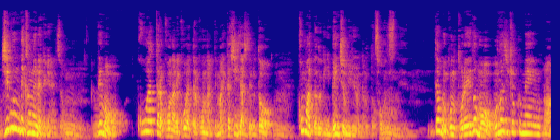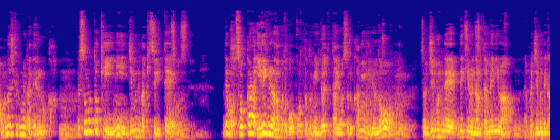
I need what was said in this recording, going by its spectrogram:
自分で考えないといけないんですよ。うんで、も、こうやったらこうなれ、こうやったらこうなれって毎回指示出してると、うん困った時にベンチを見るようになると。そうですね。多分このトレードも同じ局面、まあ同じ局面が出るのか。その時に自分が気づいてそう、ですね。でもそこからイレギュラーなことが起こった時にどうやって対応するかっていうのを、うんその自分でできるようになるためにはうん、やっぱり自分で考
